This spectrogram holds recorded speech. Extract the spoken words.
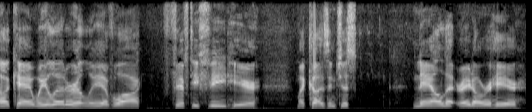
Okay, we literally have walked 50 feet here. My cousin just nailed it right over here.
